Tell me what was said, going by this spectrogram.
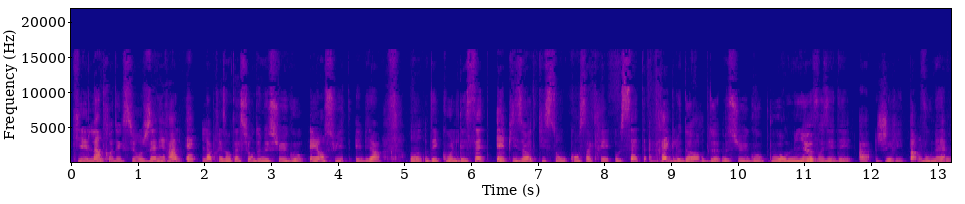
qui est l'introduction générale et la présentation de Monsieur Hugo. Et ensuite, eh bien, on découle des 7 épisodes qui sont consacrés aux 7 règles d'or de Monsieur Hugo pour mieux vous aider à gérer par vous-même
